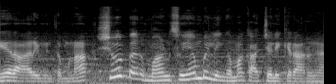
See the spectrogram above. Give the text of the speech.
ஏற ஆரம்பித்தோம்னா சிவபெருமான் சுயம்பு லிங்கமா காட்சியளிக்கிறாருங்க.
